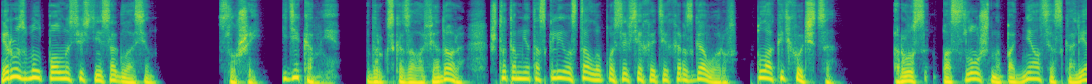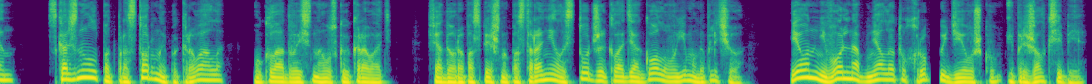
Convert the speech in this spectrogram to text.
И Рус был полностью с ней согласен. «Слушай, иди ко мне», — вдруг сказала Феодора. «Что-то мне тоскливо стало после всех этих разговоров. Плакать хочется». Рус послушно поднялся с колен, скользнул под просторное покрывало, укладываясь на узкую кровать. Феодора поспешно посторонилась, тут же кладя голову ему на плечо. И он невольно обнял эту хрупкую девушку и прижал к себе.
